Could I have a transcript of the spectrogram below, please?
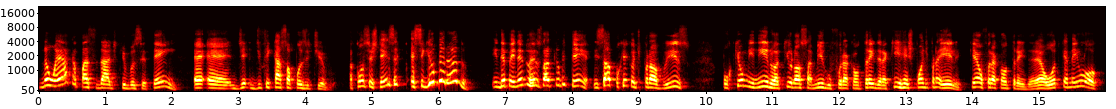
não é a capacidade que você tem é, é, de, de ficar só positivo. A consistência é seguir operando, independente do resultado que obtenha. E sabe por que, que eu te provo isso? Porque o menino aqui, o nosso amigo Furacão Trader aqui, responde para ele. Quem é o Furacão Trader? É outro que é meio louco.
